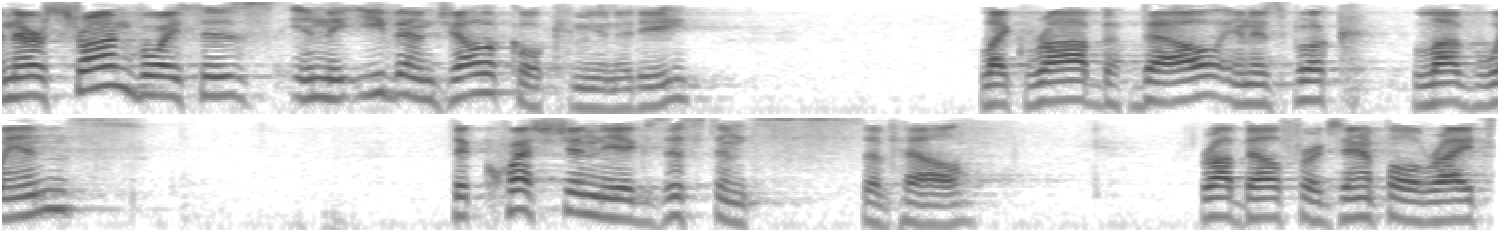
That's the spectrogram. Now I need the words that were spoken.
And there are strong voices in the evangelical community, like Rob Bell in his book Love Wins, that question the existence of hell. Rob Bell, for example, writes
